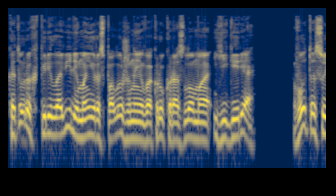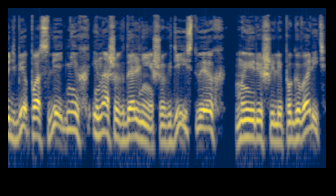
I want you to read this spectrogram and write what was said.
которых переловили мои расположенные вокруг разлома егеря. Вот о судьбе последних и наших дальнейших действиях мы и решили поговорить.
